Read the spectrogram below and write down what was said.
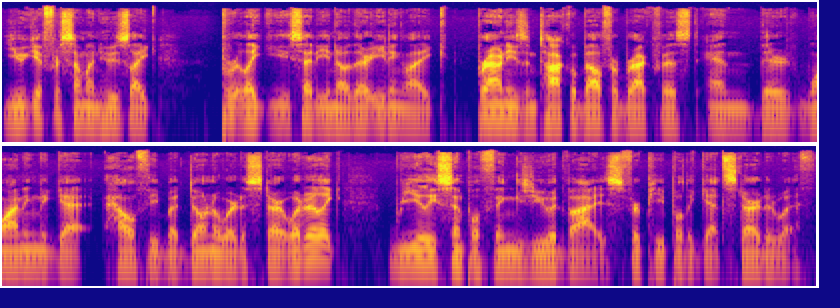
you give for someone who's like like you said, you know, they're eating like brownies and Taco Bell for breakfast and they're wanting to get healthy but don't know where to start. What are like really simple things you advise for people to get started with?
